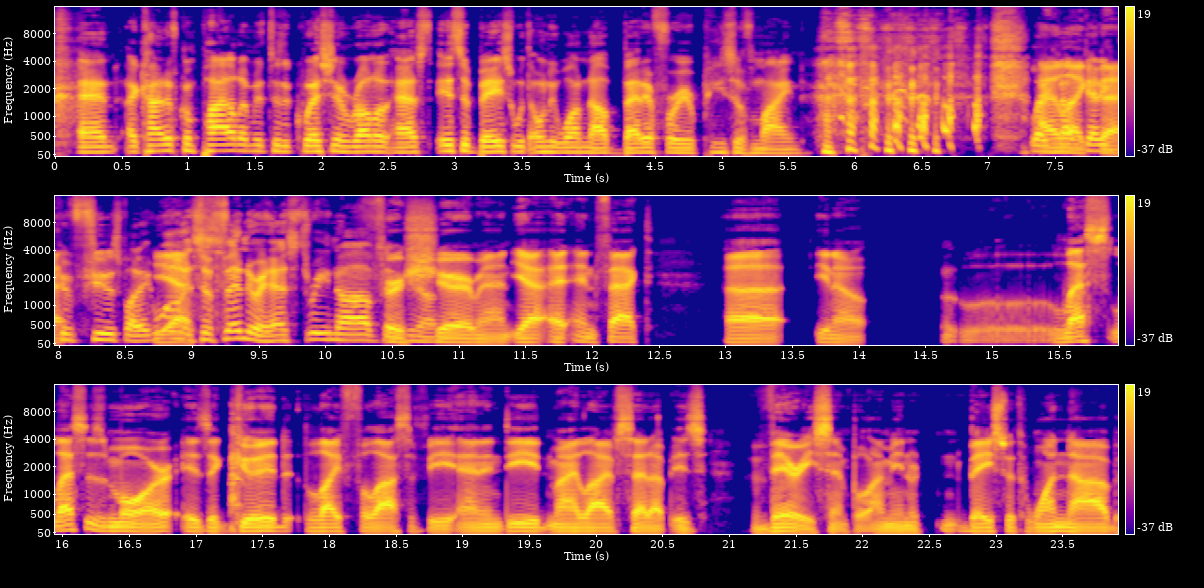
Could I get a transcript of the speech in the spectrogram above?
And I kind of compiled them into the question Ronald asked: Is a bass with only one knob better for your peace of mind? like I not like getting that. confused by like, well, Yes. it's a Fender, it has three knobs. for and, you know. sure, man. Yeah, in fact, uh, you know, less less is more is a good life philosophy, and indeed, my live setup is very simple. I mean, bass with one knob,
